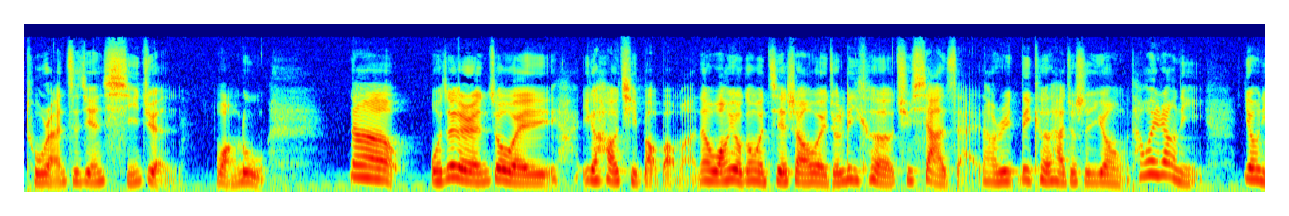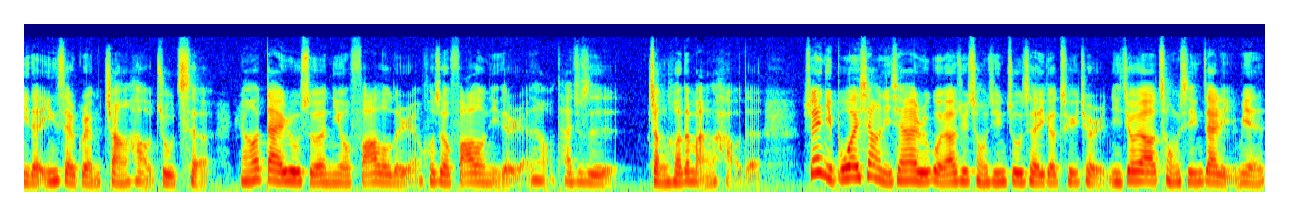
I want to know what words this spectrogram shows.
突然之间席卷网络。那我这个人作为一个好奇宝宝嘛，那网友跟我介绍，我也就立刻去下载，然后立刻他就是用，他会让你用你的 Instagram 账号注册，然后带入所有你有 follow 的人或者有 follow 你的人，哈，他就是整合的蛮好的，所以你不会像你现在如果要去重新注册一个 Twitter，你就要重新在里面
